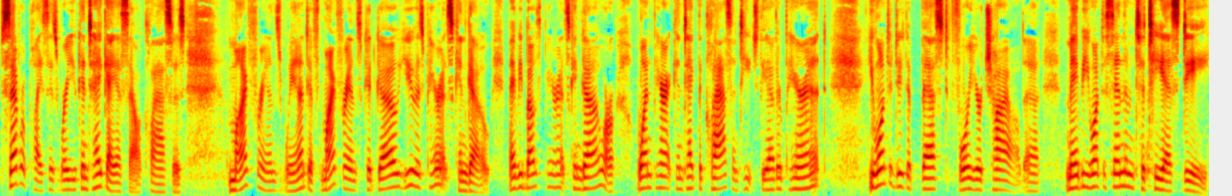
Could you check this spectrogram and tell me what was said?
several places where you can take ASL classes my friends went. If my friends could go, you as parents can go. Maybe both parents can go, or one parent can take the class and teach the other parent. You want to do the best for your child. Uh, maybe you want to send them to TSD.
